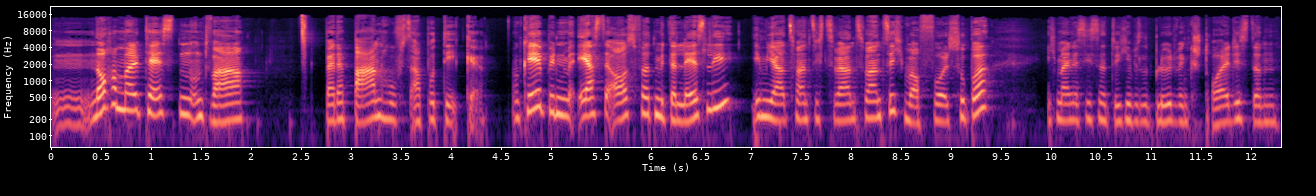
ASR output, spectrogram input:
mh, noch einmal testen und war bei der Bahnhofsapotheke. Okay, bin erste Ausfahrt mit der Leslie im Jahr 2022, war voll super. Ich meine, es ist natürlich ein bisschen blöd, wenn gestreut ist, dann.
